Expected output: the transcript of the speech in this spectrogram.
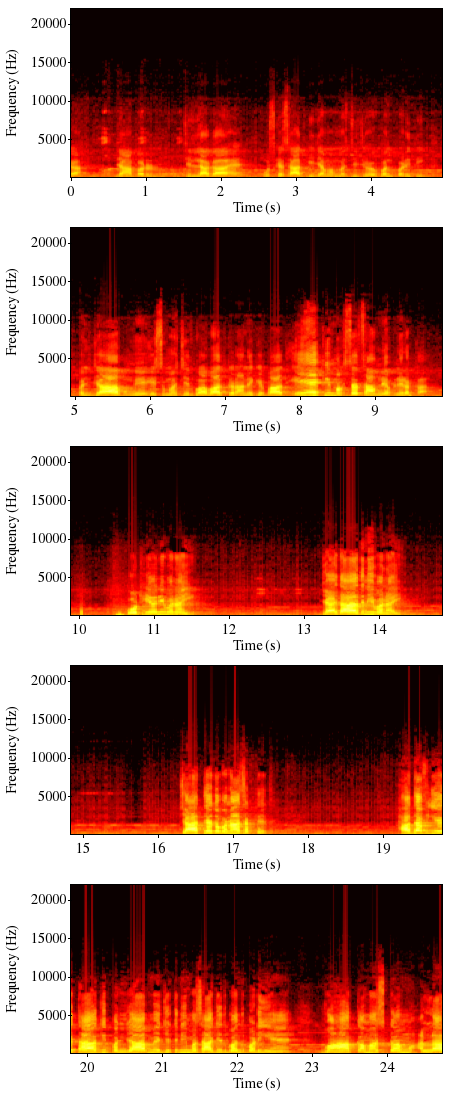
का, जहाँ पर चिल्ला गाह है। उसके साथ की जामा मस्जिद जो है, वो बंद पड़ी थी। पंजाब में इस मस्जिद को आबाद कराने के बाद एक ही मकसद सामने अपने रखा। कोठियाँ नहीं बनाई, जायदाद नहीं बनाई। चाहते तो बना सकते थे। हदफ ये था कि पंजाब में जितनी मसाजिद बंद पड़ी हैं, वहाँ कम अज़ कम अल्लाह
